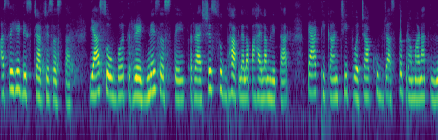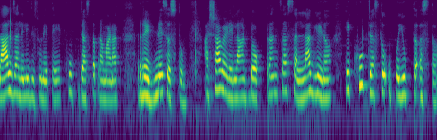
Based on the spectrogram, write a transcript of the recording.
असे हे डिस्चार्जेस असतात. यासोबत रेडनेस असते रॅशेससुद्धा आपल्याला पाहायला मिळतात. त्या ठिकाणची त्वचा खूप जास्त प्रमाणात लाल झालेली दिसून येते खूप जास्त प्रमाणात रेडनेस असतो. अशा वेळेला डॉक्टरांचा सल्ला घेणं हे खूप जास्त उपयुक्त असतं.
